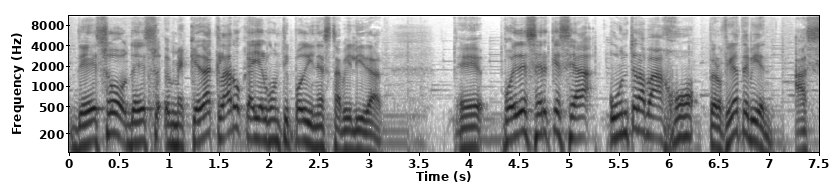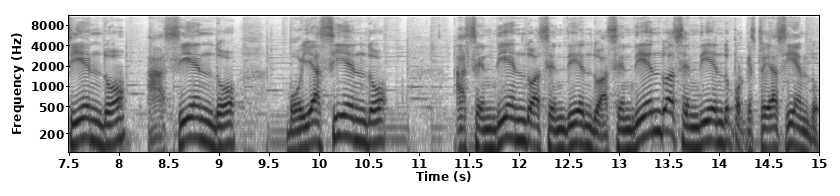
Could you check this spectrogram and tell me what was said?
De eso, de eso, me queda claro que hay algún tipo de inestabilidad. Eh, puede ser que sea un trabajo, pero fíjate bien, haciendo, haciendo, voy haciendo, ascendiendo, ascendiendo, ascendiendo, ascendiendo, porque estoy haciendo.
